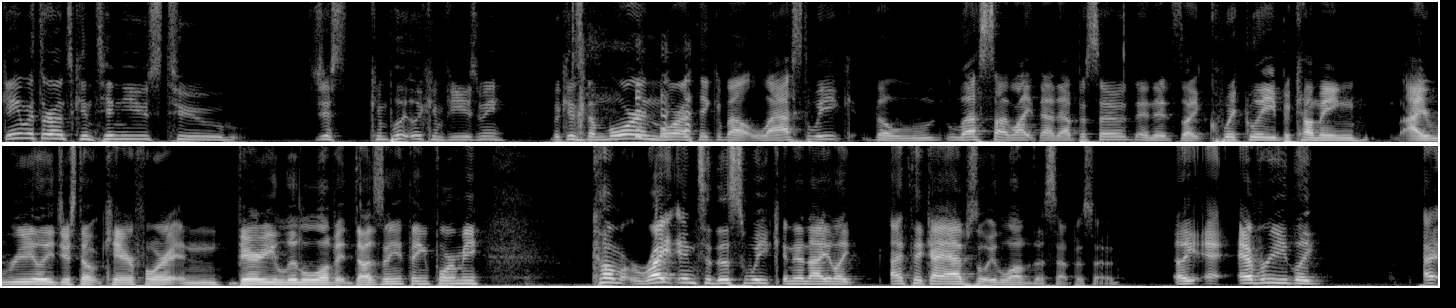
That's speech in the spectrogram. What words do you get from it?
Game of Thrones continues to just completely confuse me. Because the more and more I think about last week, the less I like that episode, and it's like quickly becoming I really just don't care for it, and very little of it does anything for me. Come right into this week, and then I like I think I absolutely love this episode. Like every like I,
